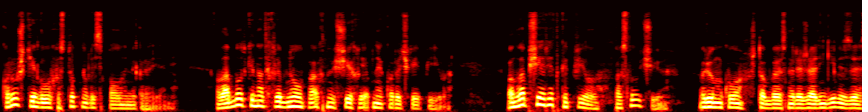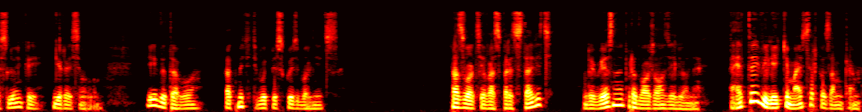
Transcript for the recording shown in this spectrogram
Кружки глухо стукнулись полными краями. Лоботкин отхлебнул пахнущей хлебной корочкой пива. Он вообще редко пил, по случаю. Рюмку, чтобы снаряжать гильзы с Ленькой Герасимовым, и до того отметить выписку из больницы. «Позвольте вас представить», — любезно продолжал Зеленый. «Это великий мастер по замкам.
